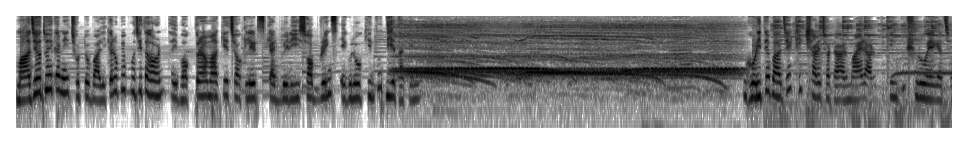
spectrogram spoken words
মা যেহেতু এখানে ছোট্ট বালিকা রূপে পূজিত হন তাই ভক্তরা মাকে চকলেটস ক্যাডবেরি সফট ড্রিঙ্কস এগুলো কিন্তু দিয়ে থাকেন। ঘড়িতে বাজে ঠিক সাড়ে ছটা আর মায়ের আরতি কিন্তু শুরু হয়ে গেছে।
